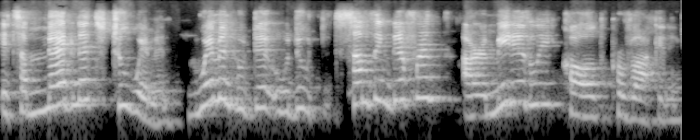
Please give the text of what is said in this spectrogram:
it's a magnet to women. Women who do, who do something different are immediately called provocative.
